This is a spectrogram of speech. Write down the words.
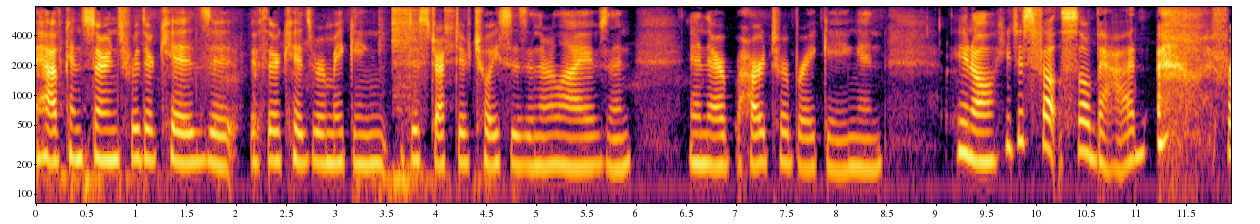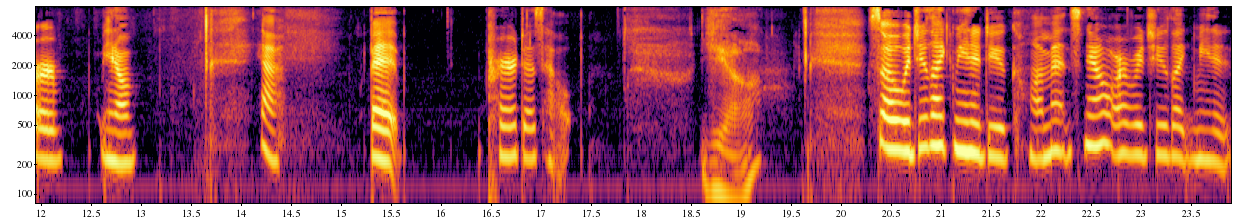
have concerns for their kids if their kids were making destructive choices in their lives and and their hearts were breaking and you know, you just felt so bad for, you know, yeah. But prayer does help. Yeah. So, would you like me to do comments now, or would you like me to,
